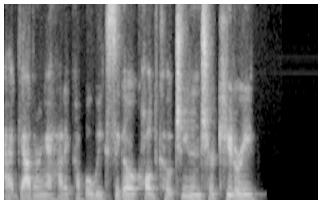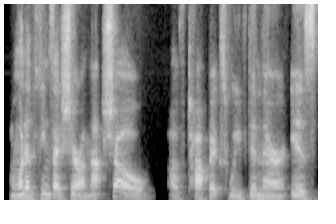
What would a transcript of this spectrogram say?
at gathering I had a couple weeks ago called Coaching and Charcuterie. And one of the things I share on that show of topics weaved in there is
